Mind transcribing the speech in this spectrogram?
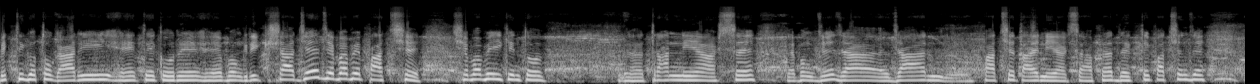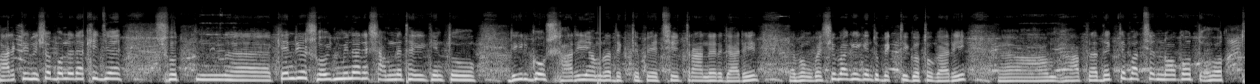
ব্যক্তিগত গাড়ি এতে করে এবং রিক্সা যে যেভাবে পাচ্ছে, সেভাবেই কিন্তু ত্রাণ নিয়ে আসছে এবং যে যা যা পাচ্ছে তাই নিয়ে আসছে। আপনারা দেখতে পাচ্ছেন যে আরেকটি বিষয় বলে রাখি যে কেন্দ্রীয় শহীদ মিনারের সামনে থেকে কিন্তু দীর্ঘ সারি আমরা দেখতে পেয়েছি ত্রাণের গাড়ির এবং বেশিরভাগই কিন্তু ব্যক্তিগত গাড়ি। আপনারা দেখতে পাচ্ছেন নগদ অর্থ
